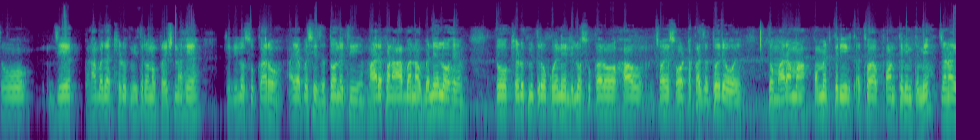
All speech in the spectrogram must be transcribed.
તો જે ઘણા બધા ખેડૂત મિત્રોનો પ્રશ્ન છે કે લીલો સુકારો આવ્યા પછી જતો નથી, મારે પણ આ બનાવ બનેલો છે. તો ખેડૂત મિત્રો, કોઈને લીલો સુકારો હાવ સો સો ટકા જતો રહ્યો હોય, તો મારામાં કોમેન્ટ કરી અથવા ફોન કરીને તમે જણાવી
